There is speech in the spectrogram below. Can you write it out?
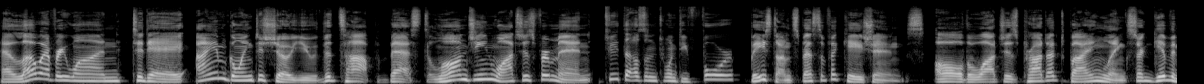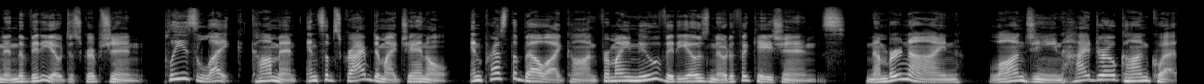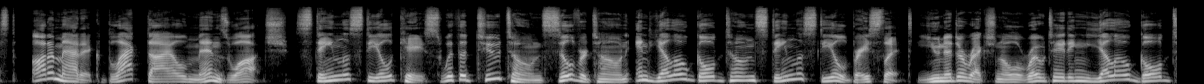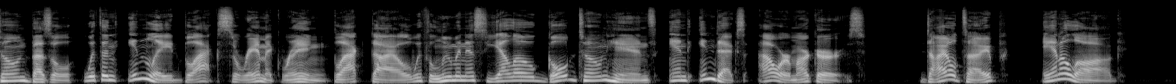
Hello everyone! Today I am going to show you the top best Longines watches for men 2024 based on specifications. All the watches product buying links are given in the video description. Please like, comment, and subscribe to my channel and press the bell icon for my new videos notifications. Number 9. Longines Hydro Conquest Automatic Black Dial Men's Watch. Stainless steel case with a two-tone silver tone and yellow gold tone stainless steel bracelet. Unidirectional rotating yellow gold tone bezel with an inlaid black ceramic ring. Black dial with luminous yellow gold tone hands and index hour markers. Dial type Analog.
